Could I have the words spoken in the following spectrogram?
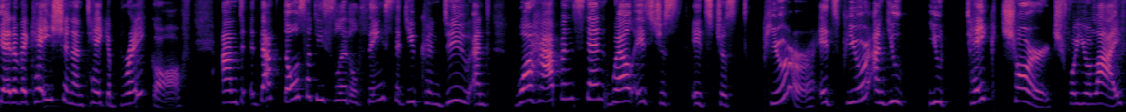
get a vacation and take a break off and that those are these little things that you can do and what happens then well it's just it's just pure. It's pure and you you take charge for your life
